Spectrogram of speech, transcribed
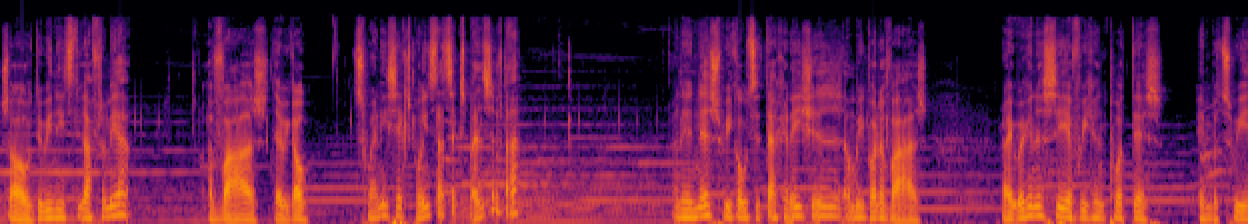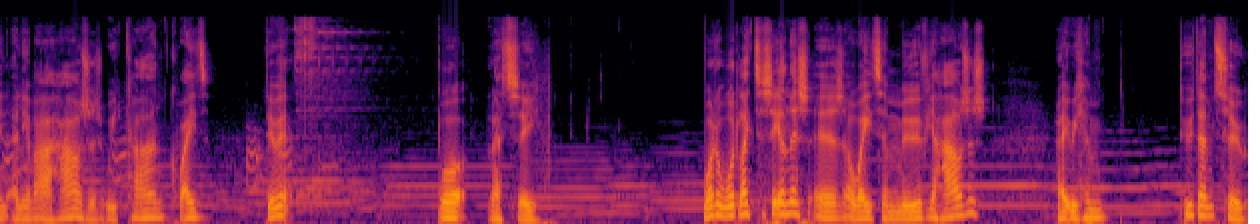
So, do we need to do that from here? A vase. There we go. 26 points. That's expensive, that. And in this, we go to decorations and we've got a vase. Right, we're going to see if we can put this in between any of our houses. We can't quite do it. But, let's see. What I would like to see on this is a way to move your houses. Right, we can do them too,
